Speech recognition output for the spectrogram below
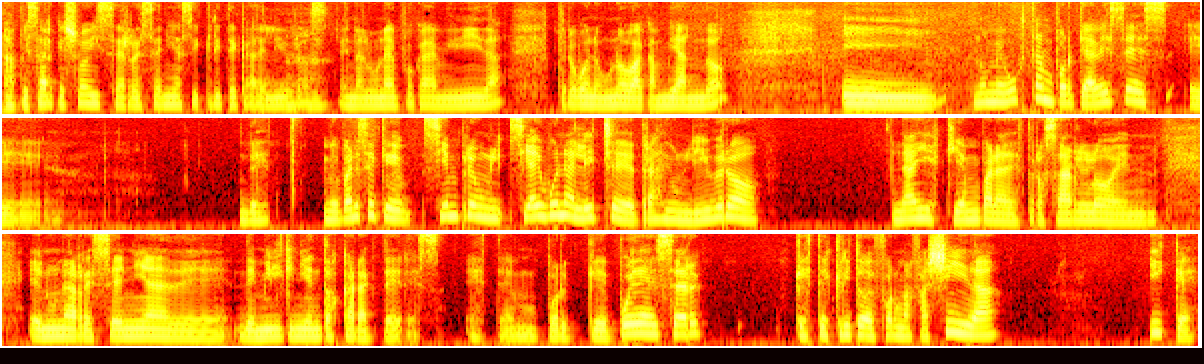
a pesar que yo hice reseñas y críticas de libros en alguna época de mi vida, pero bueno, uno va cambiando. Y no me gustan porque a veces eh, me parece que siempre si hay buena leche detrás de un libro, nadie es quien para destrozarlo en, una reseña de, de 1500 caracteres. Este, porque puede ser que esté escrito de forma fallida. ¿Y qué?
